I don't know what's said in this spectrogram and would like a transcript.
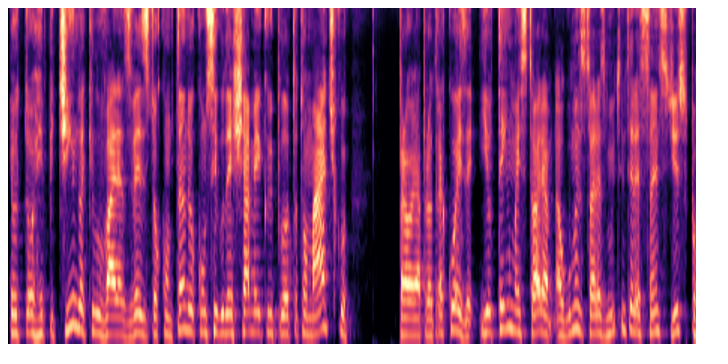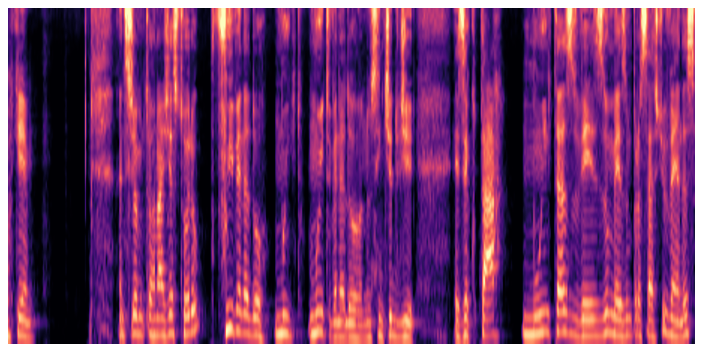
eu tô repetindo aquilo várias vezes, tô contando, eu consigo deixar meio que no piloto automático para olhar para outra coisa. E eu tenho uma história, algumas histórias muito interessantes disso, porque antes de eu me tornar gestor, eu fui vendedor, muito, muito vendedor, no sentido de executar muitas vezes o mesmo processo de vendas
